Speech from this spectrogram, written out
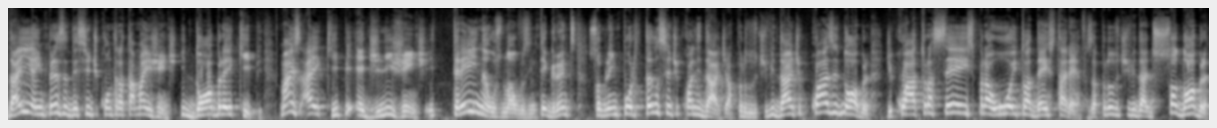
Daí a empresa decide contratar mais gente e dobra a equipe, mas a equipe é diligente e treina os novos integrantes sobre a importância de qualidade. A produtividade quase dobra, de 4 a 6 para 8 a 10 tarefas. A produtividade só dobra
